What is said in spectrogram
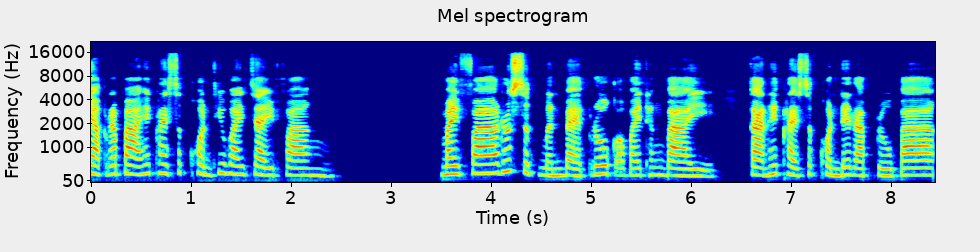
อยากระบายให้ใครสักคนที่ไว้ใจฟังไหมฟ้ารู้สึกเหมือนแบกโรคเอาไว้ทั้งใบ การให้ใครสักคนได้รับรู้บ้าง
